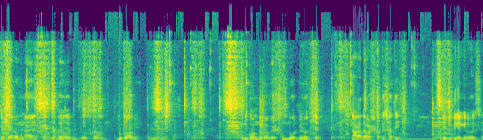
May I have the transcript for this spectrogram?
এতে আরও মনে হয় একটা হয়ে যাবে। দুটো হবে? কিন্তু গন্ধটা বেশ সুন্দর বেরোচ্ছে। নাড়া দেওয়ার সাথে সাথেই যেটুক লেগে রয়েছে।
